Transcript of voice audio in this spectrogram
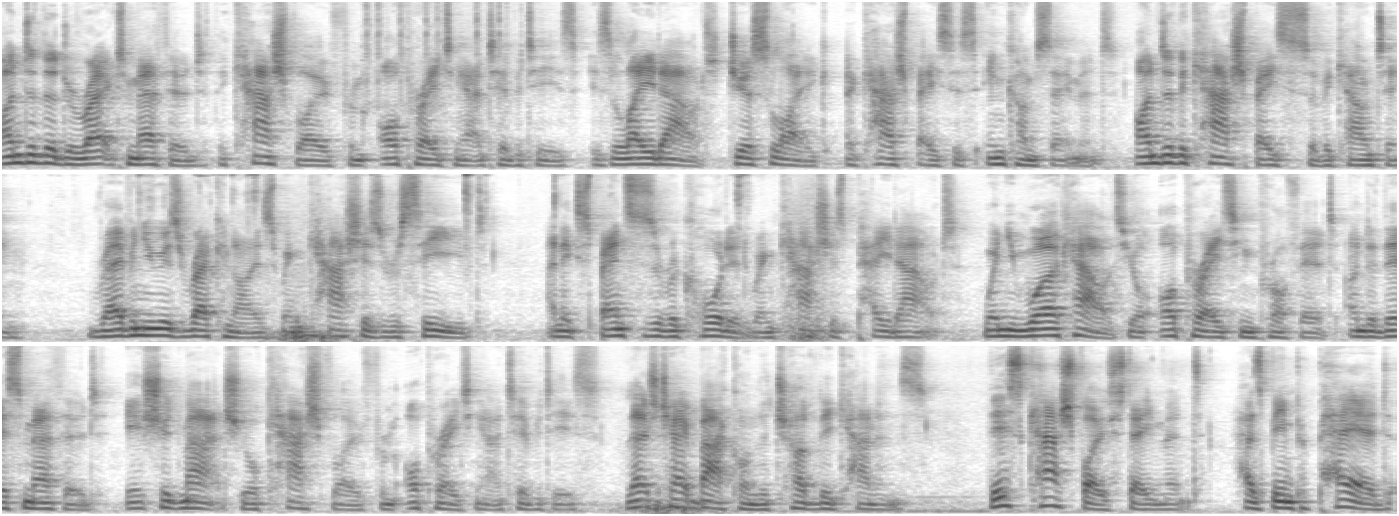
Under the direct method, the cash flow from operating activities is laid out just like a cash basis income statement. Under the cash basis of accounting, revenue is recognized when cash is received and expenses are recorded when cash is paid out. When you work out your operating profit under this method, it should match your cash flow from operating activities. Let's check back on the Chudley Cannons. This cash flow statement has been prepared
